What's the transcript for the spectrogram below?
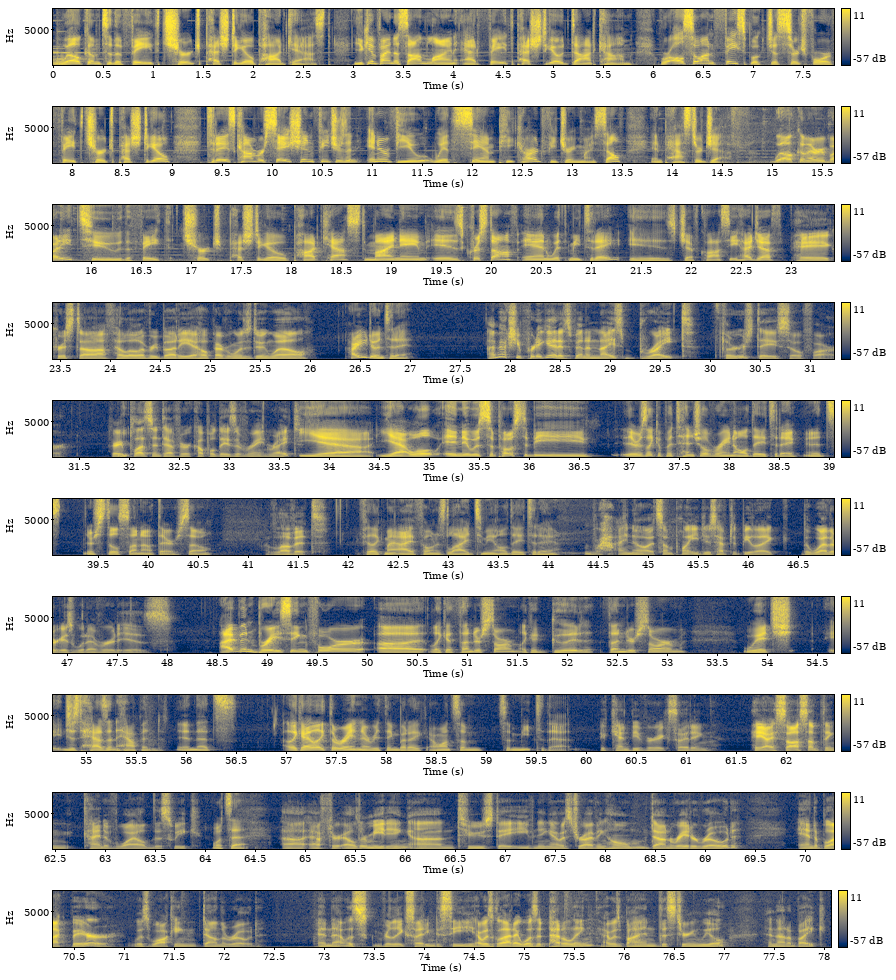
Welcome to the Faith Church Peshtigo podcast. You can find us online at faithpeshtigo.com. We're also on Facebook. Just search for Faith Church Peshtigo. Today's conversation features an interview with Sam Picard featuring myself and Pastor Jeff. Welcome, everybody, to the Faith Church Peshtigo podcast. My name is Christoph, and with me today is Jeff Classy. Hi, Jeff. Hey, Christoph. Hello, everybody. I hope everyone's doing well. How are you doing today? I'm actually pretty good. It's been a nice, bright Thursday so far. Very pleasant after a couple days of rain, right? Yeah, yeah. Well, and it was supposed to be. There's like a potential of rain all day today, and it's there's still sun out there. So I love it. I feel like my iPhone has lied to me all day today. I know. At some point, you just have to be like, the weather is whatever it is. I've been bracing for uh like a thunderstorm, like a good thunderstorm, which it just hasn't happened, and that's like I like the rain and everything, but I, I want some some meat to that. It can be very exciting. Hey, I saw something kind of wild this week. What's that? Uh, after elder meeting on Tuesday evening, I was driving home down Raider Road, and a black bear was walking down the road, and that was really exciting to see. I was glad I wasn't pedaling; I was behind the steering wheel and not a bike,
